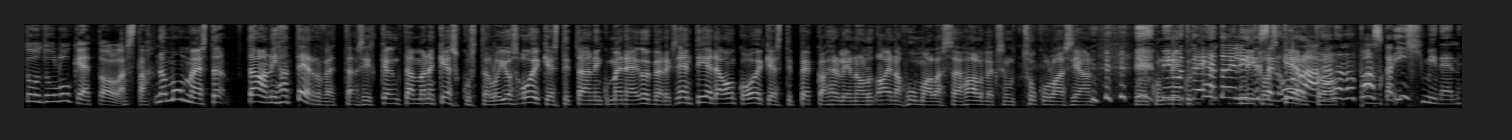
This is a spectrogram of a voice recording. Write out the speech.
tuntuu lukea tuollaista? No mun mielestä tämä on ihan tervettä, siis tämmöinen keskustelu, jos oikeasti tämä niin menee överiksi. En tiedä, onko oikeasti Pekka Herlin ollut aina humalassa ja halveksunut sukulaisiaan. niin, kuin, niin, niin mutta eihän toi liity sen uraan, hän on paska ihminen.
